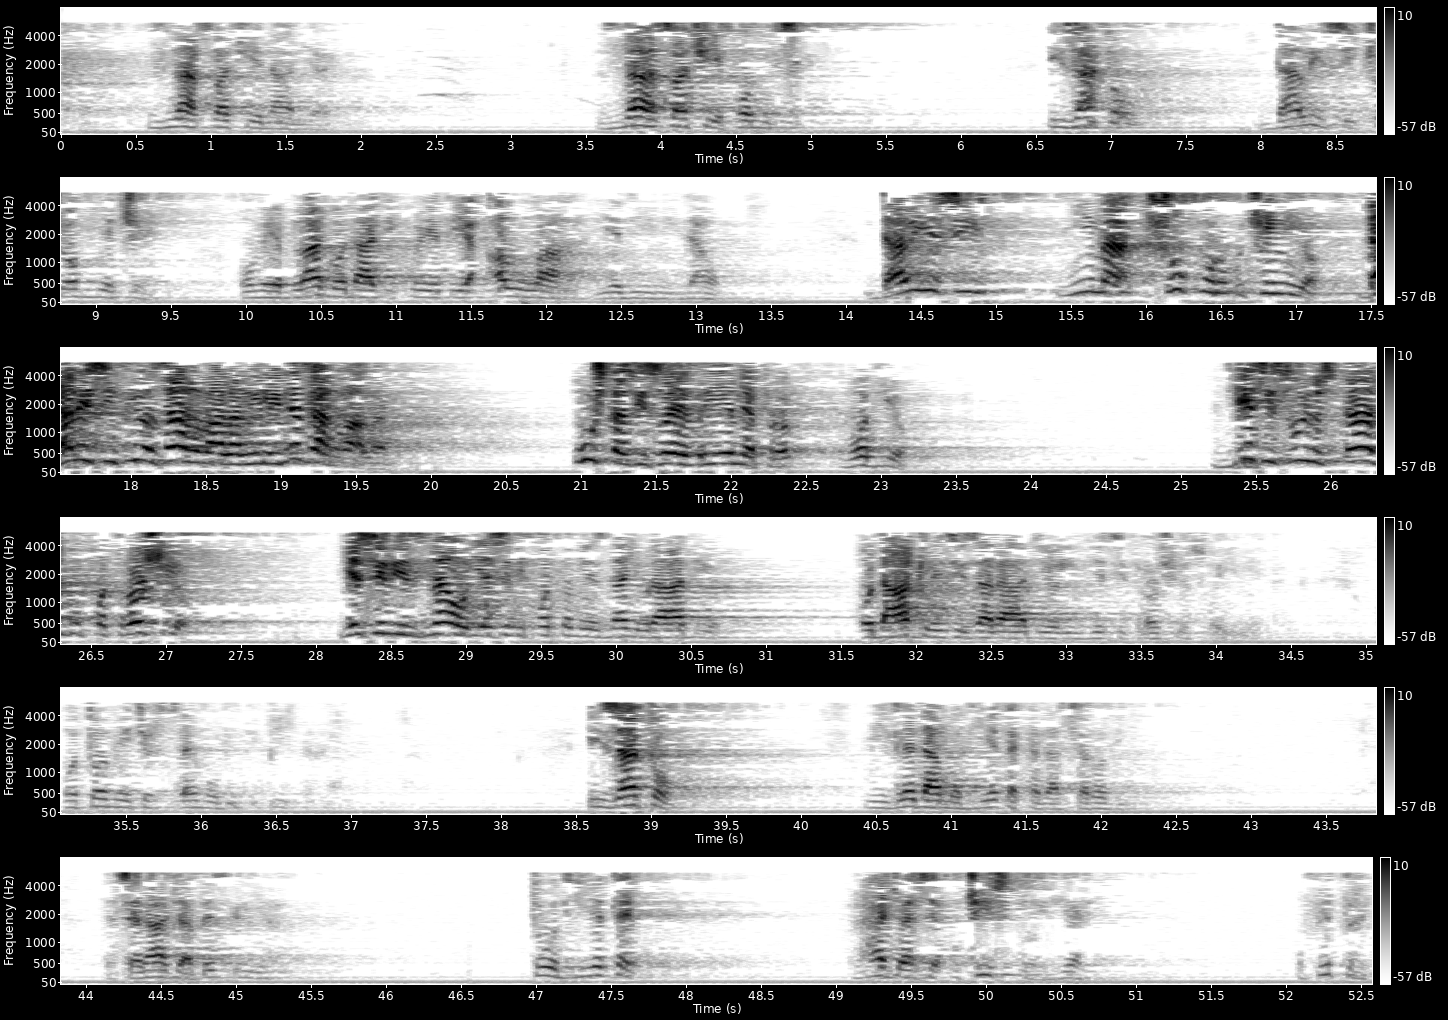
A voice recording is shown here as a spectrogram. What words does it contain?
Zna svačije namjere. Zna svačije pomisle. I zato, da li si čovječe ove blagodati koje ti je Allah jedini dao? Da li si njima šukur učinio? Da li si bio zahvalan ili nezahvalan? U šta si svoje vrijeme provodio? Gdje si svoju snagu potrošio? Jesi li znao, jesi li potom je znaju radio? Odakle si zaradio i gdje si trošio svoj imetak? O tome ćeš svemu biti pitan. I zato mi gledamo dijete kada se rodi. Da se rađa bez grija. To dijete rađa se u čistoj vjeri. U fitri.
